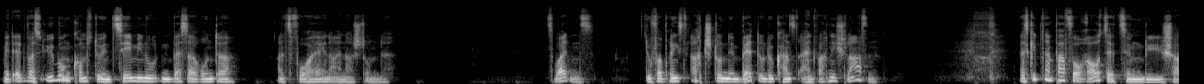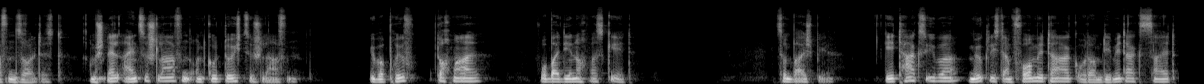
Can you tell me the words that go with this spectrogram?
Mit etwas Übung kommst du in zehn Minuten besser runter als vorher in einer Stunde. Zweitens, du verbringst acht Stunden im Bett und du kannst einfach nicht schlafen. Es gibt ein paar Voraussetzungen, die du schaffen solltest, um schnell einzuschlafen und gut durchzuschlafen. Überprüf doch mal, wo bei dir noch was geht. Zum Beispiel, geh tagsüber möglichst am Vormittag oder um die Mittagszeit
